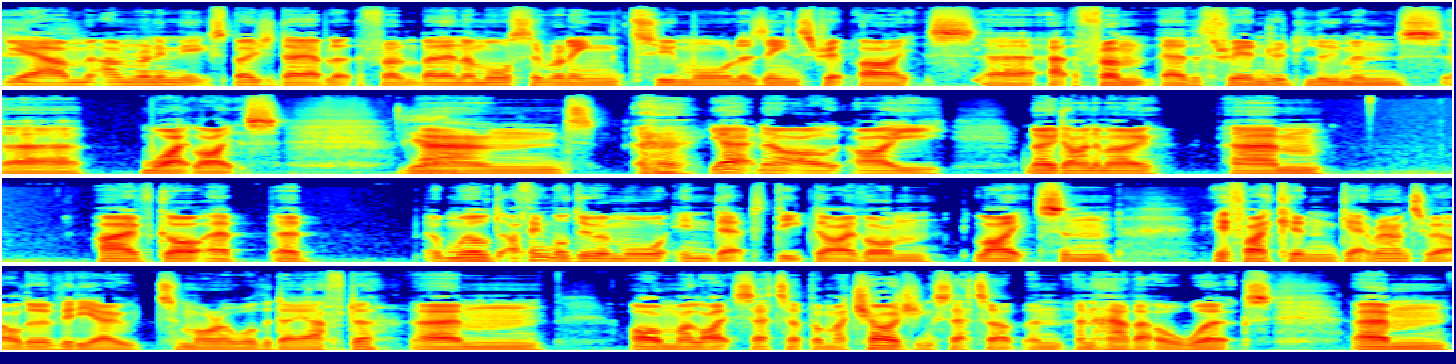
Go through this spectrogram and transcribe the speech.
yeah, I'm I'm running the exposure Diablo at the front, but then I'm also running two more Lezyne strip lights uh, at the front. They're the 300 lumens uh, white lights. Yeah. And yeah, no, I, I no dynamo. Um, I've got a, a and we'll I think we'll do a more in-depth deep dive on lights and if I can get around to it, I'll do a video tomorrow or the day after um, on my light setup and my charging setup and, and how that all works. Um,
